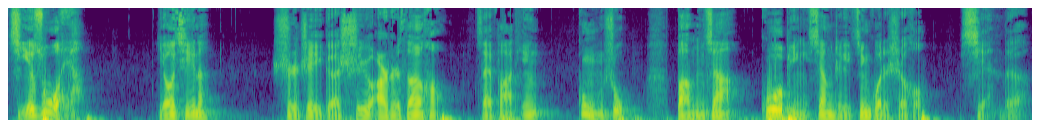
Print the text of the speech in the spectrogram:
杰作呀。尤其呢，是这个十月二十三号在法庭供述绑架郭炳湘这个经过的时候，显得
